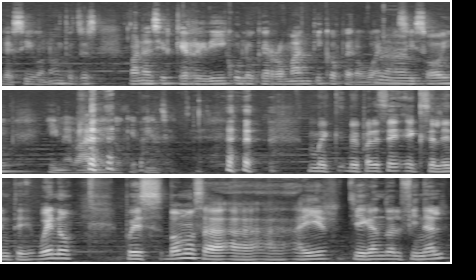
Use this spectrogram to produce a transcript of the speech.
le sigo, ¿no? Entonces van a decir qué ridículo, qué romántico, pero bueno, así soy y me vale lo que piensen. me, parece excelente. Bueno, pues vamos a, ir llegando al final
